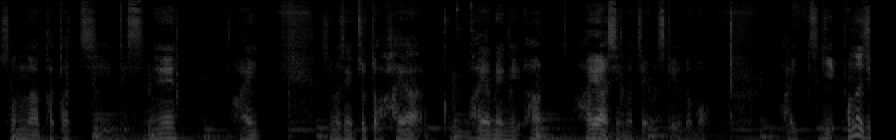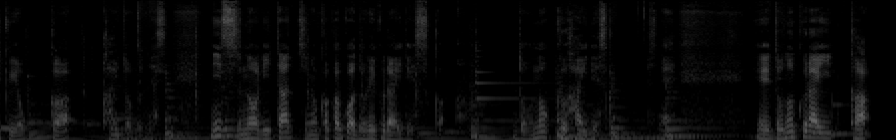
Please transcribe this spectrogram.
そんな形ですね。はい。すいません。ちょっと早く早めにあ？早足になっちゃいますけれども。はい。次。同じく4日回答文です。ニスのリタッチの価格はどれくらいですか？どの区配ですか？ですね、えー、どのくらいか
